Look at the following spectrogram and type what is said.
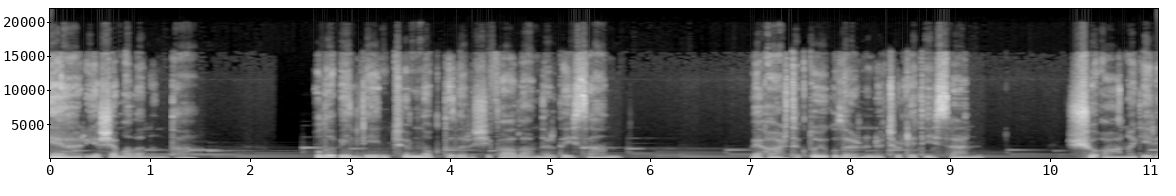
Eğer yaşam alanında bulabildiğin tüm noktaları şifalandırdıysan ve artık duygularını nötrlediysen şu ana geri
